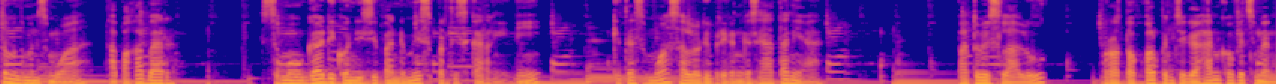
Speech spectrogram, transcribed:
teman-teman semua, apa kabar? Semoga di kondisi pandemi seperti sekarang ini, kita semua selalu diberikan kesehatan ya. Patuhi selalu protokol pencegahan COVID-19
